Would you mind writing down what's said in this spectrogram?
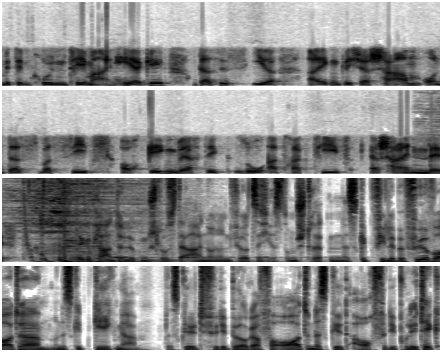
mit dem grünen Thema einhergeht. Und das ist ihr eigentlicher Charme und das, was sie auch gegenwärtig so attraktiv erscheinen lässt. Der geplante Lückenschluss der A49 ist umstritten. Es gibt viele Befürworter und es gibt Gegner. Das gilt für die Bürger vor Ort und das gilt auch für die Politik.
